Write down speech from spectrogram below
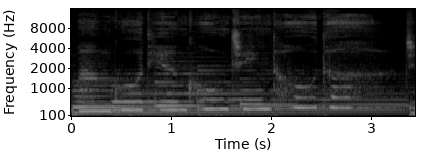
漫过天空尽头的角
